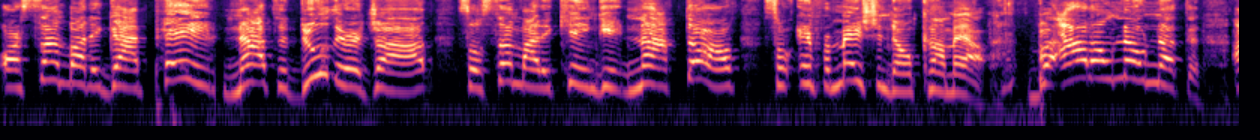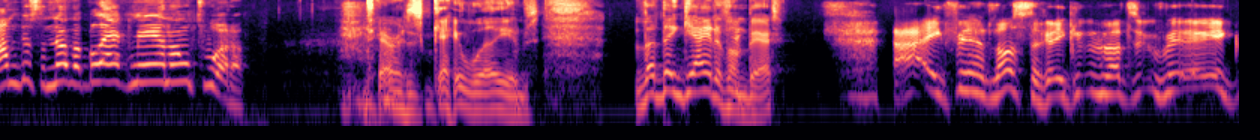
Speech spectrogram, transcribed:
or somebody got paid not to do their job so somebody can get knocked off so information don't come out. But I don't know nothing. I'm just another black man on Twitter. Terrence K. Williams. Wat denk jij ervan, Bert? Ja, ik vind het lastig. Ik, wat, ik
